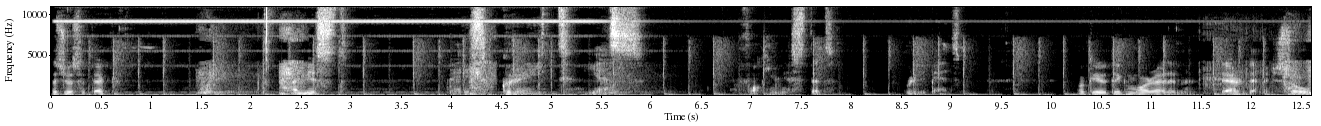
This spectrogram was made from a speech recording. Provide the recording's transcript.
Let's just attack. I missed. That is great. Yes. Fucking missed. That's really bad. Okay, you take more element air damage. So.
